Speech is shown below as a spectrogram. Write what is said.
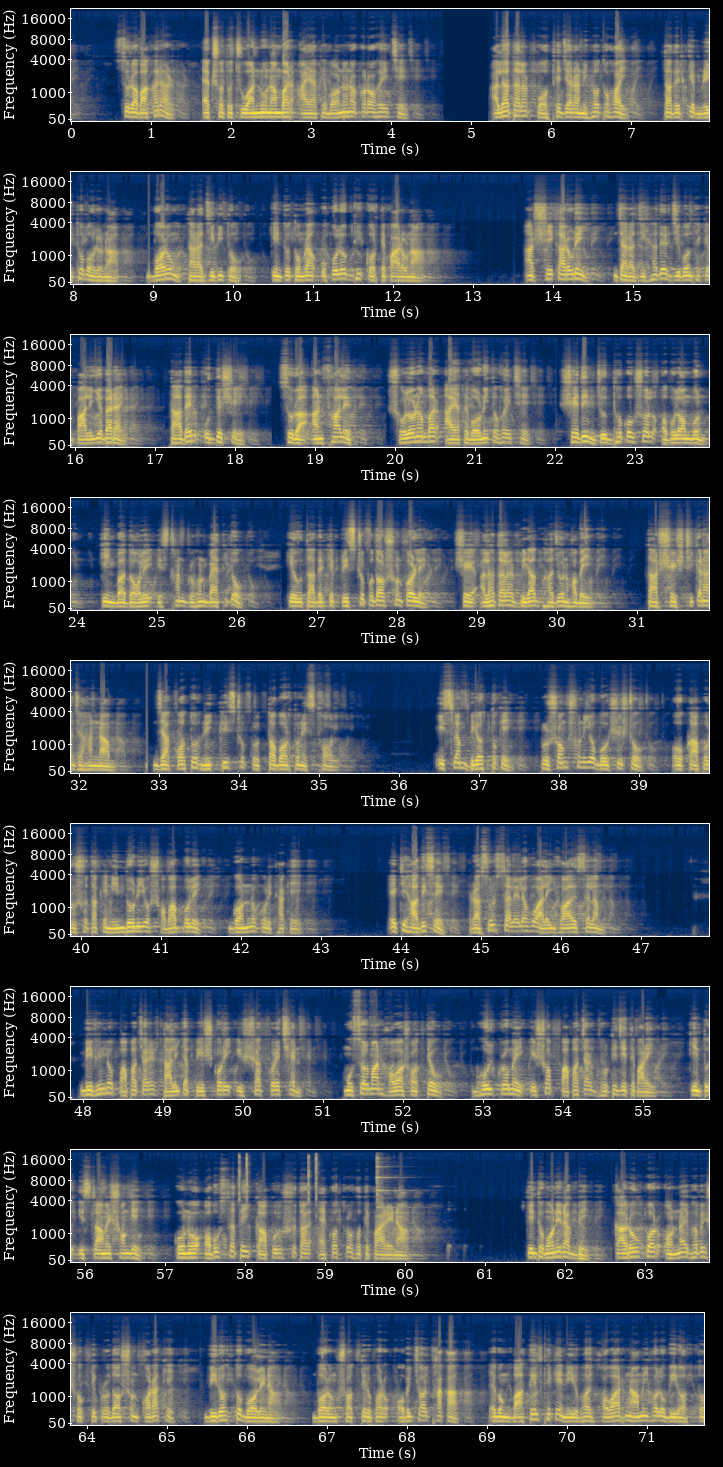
সুরা বাকারার একশত চুয়ান্ন নম্বর আয়াতে বর্ণনা করা হয়েছে, আল্লাহ তালার পথে যারা নিহত হয়, তাদেরকে মৃত বলো না, বরং তারা জীবিত, কিন্তু তোমরা উপলব্ধি করতে পারো না। আর সে কারণেই যারা জিহাদের জীবন থেকে পালিয়ে বেড়ায়, তাদের উদ্দেশ্যে সুরা আনফালের ষোলো নম্বর আয়াতে বর্ণিত হয়েছে, সেদিন যুদ্ধকৌশল অবলম্বন কিংবা দলে স্থান গ্রহণ ব্যতীত কেউ তাদেরকে পৃষ্ঠ প্রদর্শন করলে সে আল্লাহ তালার বিরাট ভাজন হবে। তার শেষ ঠিকানা জাহান্নাম, যা কত নিকৃষ্ট প্রত্যাবর্তনের স্থল। ইসলাম বীরত্বকে প্রশংসনীয় বৈশিষ্ট্য ও কাপুরুষতাকে নিন্দনীয় স্বভাব বলে গণ্য করে থাকে। একটি হাদিসে রাসুল সাল্লাহ আলাইসাল্লাম বিভিন্ন পাপাচারের তালিকা পেশ করে ঈর্ষাদ করেছেন, মুসলমান হওয়া সত্ত্বেও ভুলক্রমে এসব পাপাচার ঘটে যেতে পারে, কিন্তু ইসলামের সঙ্গে কোনো অবস্থাতেই কাপুরুষতা একত্র হতে পারে না। কিন্তু মনে রাখবে, কারও উপর অন্যায়ভাবে শক্তি প্রদর্শন করাকে বীরত্ব বলে না, বরং সত্যের উপর অবিচল থাকা এবং বাতিল থেকে নির্ভয় হওয়ার নামই হল বীরত্ব।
